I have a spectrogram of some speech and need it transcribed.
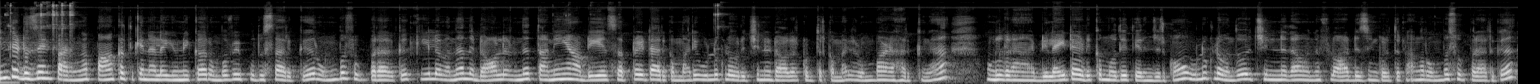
இந்த டிசைன் பாருங்கள் பார்க்குறதுக்கே நல்ல யூனிக்காக ரொம்பவே புதுசாக இருக்குது ரொம்ப சூப்பராக இருக்குது கீழே வந்து அந்த டாலர் வந்து தனியாக அப்படியே செப்பரேட்டாக இருக்க மாதிரி உள்ளுக்குள்ளே ஒரு சின்ன டாலர் கொடுத்துருக்க மாதிரி ரொம்ப அழகாக இருக்குங்க. உங்களுக்கு நான் இப்படி லைட்டாக எடுக்கும் போதே தெரிஞ்சிருக்கோம். உள்ளுக்குள்ளே வந்து ஒரு சின்னதாக வந்து ஃப்ளார் டிசைன் கொடுத்துருக்காங்க. ரொம்ப சூப்பராக இருக்குது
